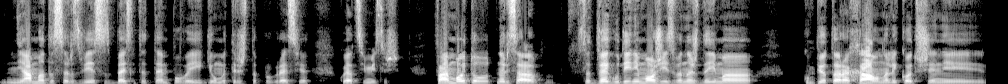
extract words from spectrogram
няма да се развие с бесните темпове и геометричната прогресия, която си мислиш. Това е моето, нали са, след две години може изведнъж да има компютъра HAL, нали, който ще ни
